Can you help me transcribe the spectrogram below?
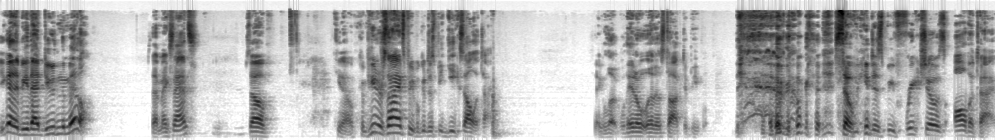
You got to be that dude in the middle. Does that make sense? So, you know, computer science people could just be geeks all the time. Like, look, they don't let us talk to people. so we can just be freak shows all the time.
